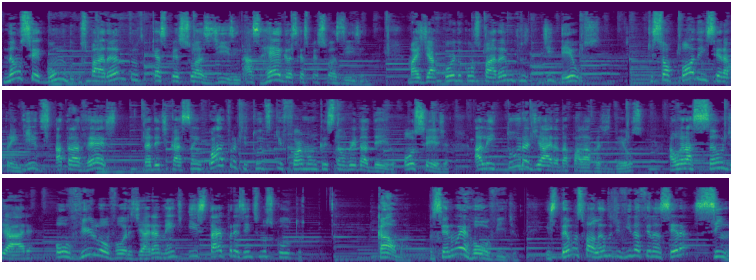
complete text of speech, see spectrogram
não segundo os parâmetros que as pessoas dizem, as regras que as pessoas dizem, mas de acordo com os parâmetros de Deus, que só podem ser aprendidos através da dedicação em quatro atitudes que formam um cristão verdadeiro, ou seja, a leitura diária da palavra de Deus, a oração diária, ouvir louvores diariamente e estar presente nos cultos. Calma, você não errou o vídeo. Estamos falando de vida financeira, sim.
